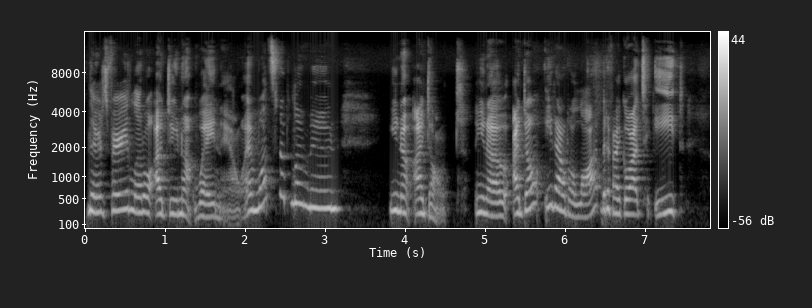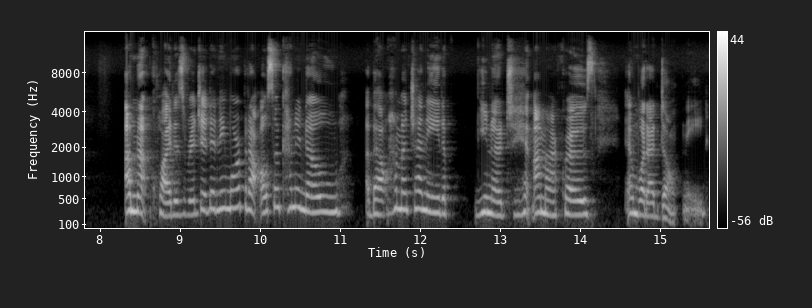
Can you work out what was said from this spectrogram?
There's very little I do not weigh now. And once in a blue moon, you know, I don't. You know, I don't eat out a lot, but if I go out to eat, I'm not quite as rigid anymore, but I also kind of know about how much I need, you know, to hit my macros and what I don't need.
